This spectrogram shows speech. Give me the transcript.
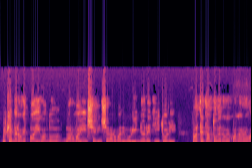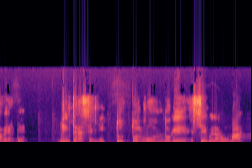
Perché è vero che poi quando la Roma vince, vince la Roma di Murigno nei titoli, ma altrettanto vero che quando la Roma perde, l'interesse di tutto il mondo che segue la Roma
